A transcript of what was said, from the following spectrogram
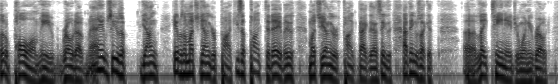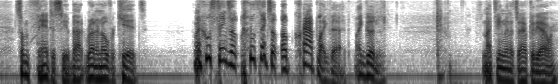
little poem he wrote up. Man, he was he was a young he was a much younger punk. He's a punk today, but he was much younger punk back then. I think I think he was like a late teenager when he wrote some fantasy about running over kids. I mean, who thinks of who thinks of, of crap like that? My goodness. It's 19 minutes after the hour.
